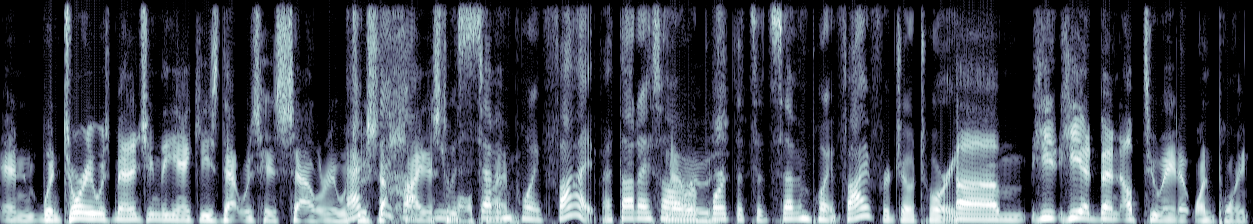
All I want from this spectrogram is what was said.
And when Torre was managing the Yankees, that was his salary, which was the highest he of was all seven time. point five. I thought I saw No, a it was- report that said seven point five for Joe Torre. Um, he he had been up to eight at one point,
